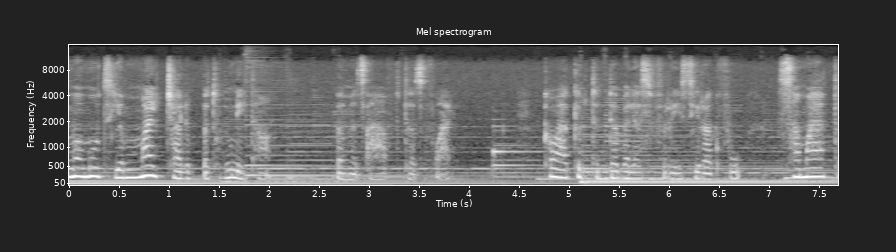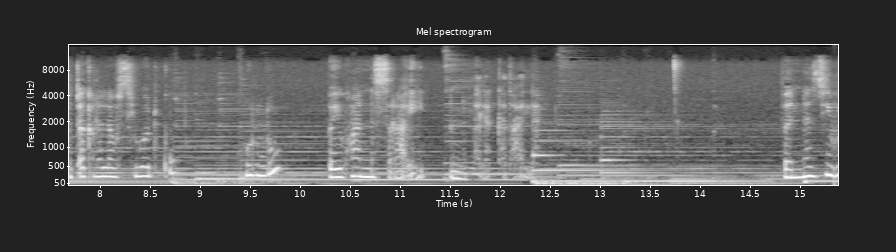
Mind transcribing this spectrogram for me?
መሞት የማይቻልበት ሁኔታ በመጽሐፍ ተጽፏል። ከዋክብት እንደ በለስ ፍሬ ሲረግፉ፣ ሰማያት ተጠቅልለው ሲወድቁ ሁሉ በዮሐንስ ራእይ እንመለከታለን። በእነዚህ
